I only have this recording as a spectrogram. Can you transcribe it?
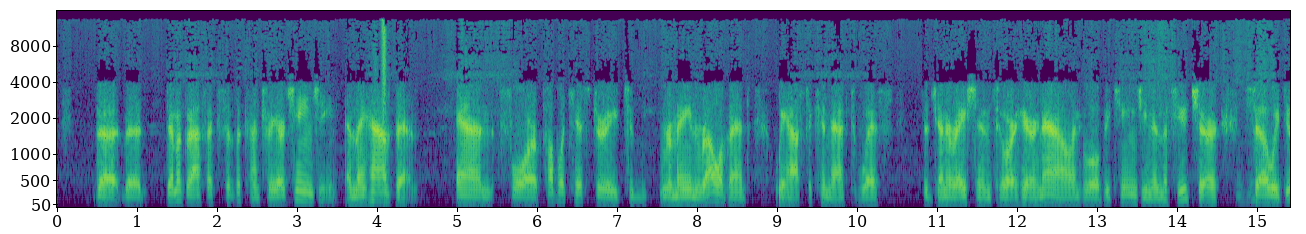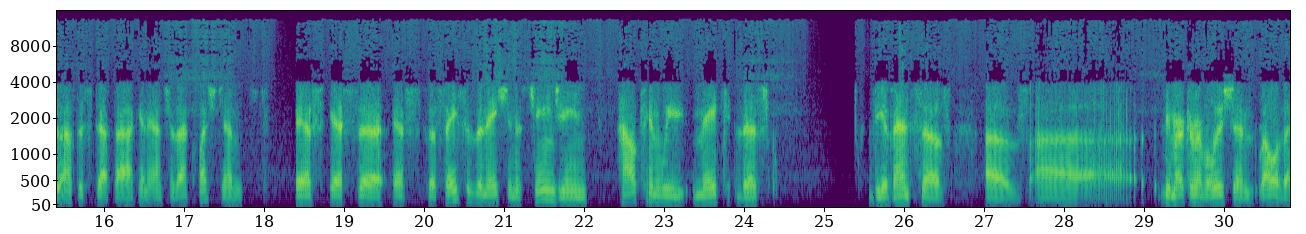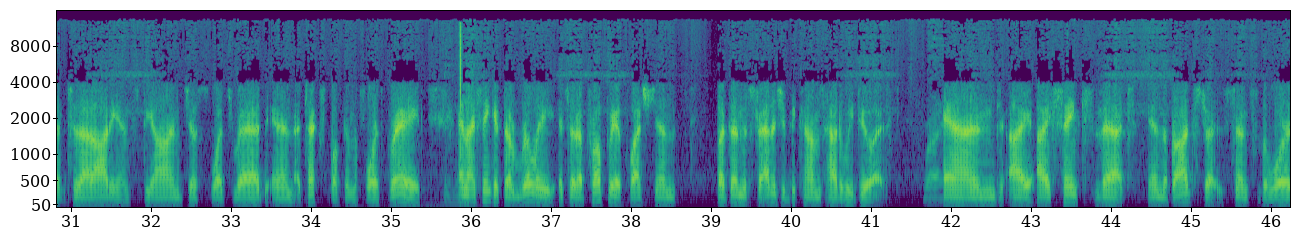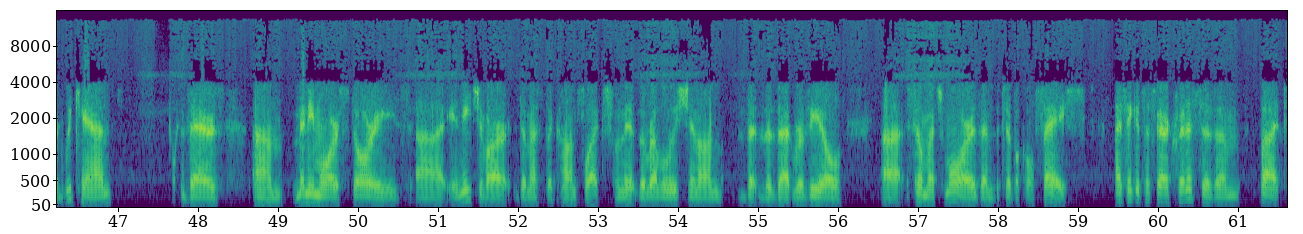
the the demographics of the country are changing, and they have been. And for public history to remain relevant, we have to connect with the generations who are here now and who will be changing in the future. Mm-hmm. So we do have to step back and answer that question. If if the if the face of the nation is changing, how can we make this the events of of uh, the American Revolution relevant to that audience beyond just what's read in a textbook in the fourth grade. Mm-hmm. And I think it's a really it's an appropriate question, but then the strategy becomes how do we do it? Right. And I I think that in the broad st- sense of the word, we can. There's um, many more stories uh, in each of our domestic conflicts from the, the revolution on the, the, that reveal uh, so much more than the typical face. I think it's a fair criticism, but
